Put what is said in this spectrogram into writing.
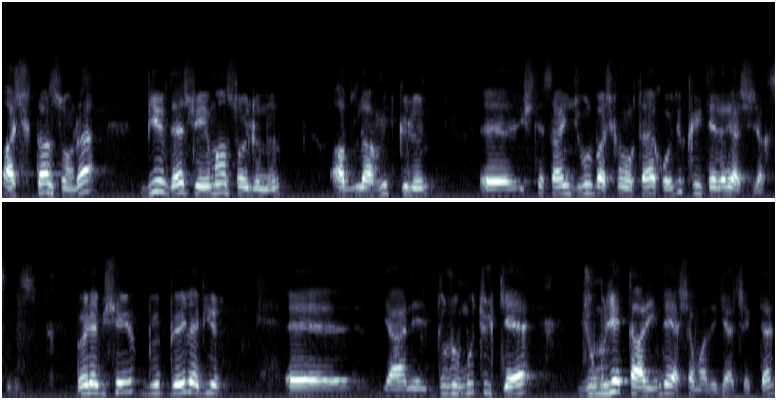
aştıktan sonra bir de Süleyman Soylu'nun, Abdülhamit Gül'ün, e, işte Sayın Cumhurbaşkanı ortaya koyduğu kriterleri aşacaksınız. Böyle bir şey, böyle bir e, yani durumu Türkiye Cumhuriyet tarihinde yaşamadı gerçekten.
